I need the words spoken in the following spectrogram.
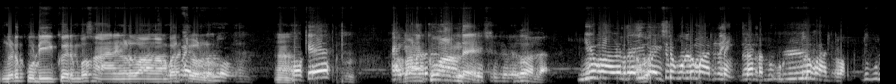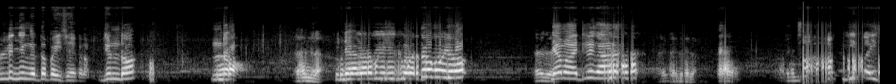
ഇങ്ങോട്ട് കുടിക്ക് വരുമ്പോ സാധനങ്ങൾ വാങ്ങാൻ പറ്റുള്ളൂ. കണക്ക് ഓക്കെ? വേണ്ടേ? ഇനി വാങ്ങണ്ട. ഈ പൈസ ഫുള്ള് മാറ്റണേ. ഫുള്ള് മാറ്റണം. ഇത് ഫുള്ള് ഇനി ഇങ്ങനത്തെ പൈസ ആക്കണം. ഇതുണ്ടോ ഉണ്ടോ? അല്ല. കുഞ്ഞാക്കാടെ പീടിക്ക് വെറുതെ പോയോ ഞാൻ മാറ്റിട്ട് കാണാം. ഈ പൈസ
